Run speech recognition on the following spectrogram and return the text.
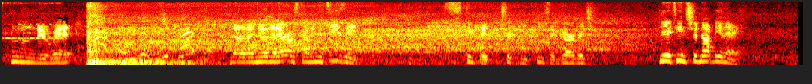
Hmm, do it. Now that I know that arrow's coming, it's easy. Stupid, tricky piece of garbage. D18 should not be an A.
